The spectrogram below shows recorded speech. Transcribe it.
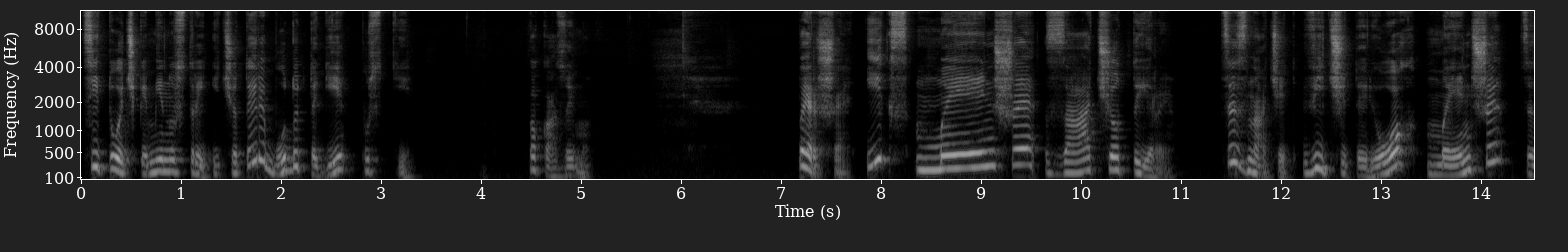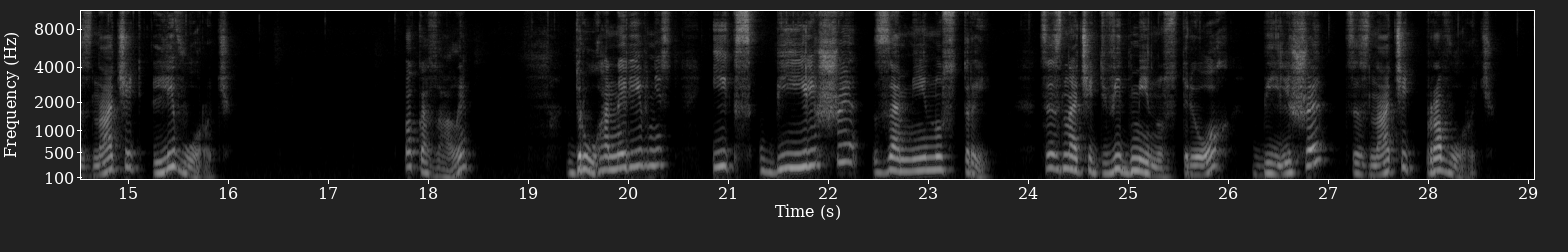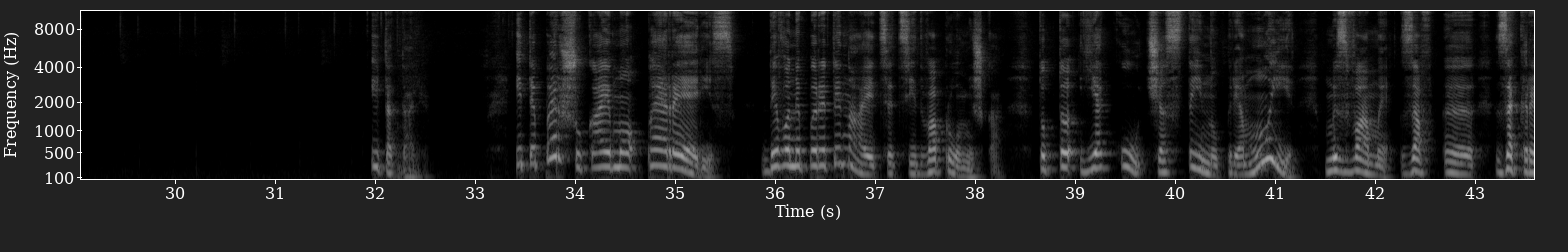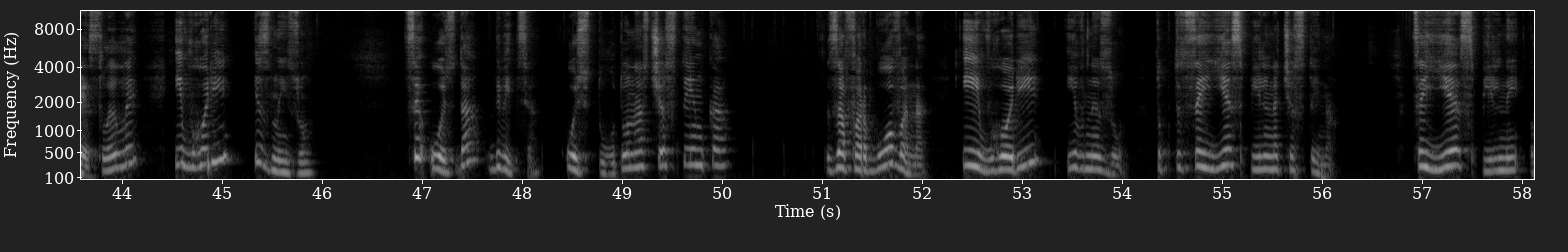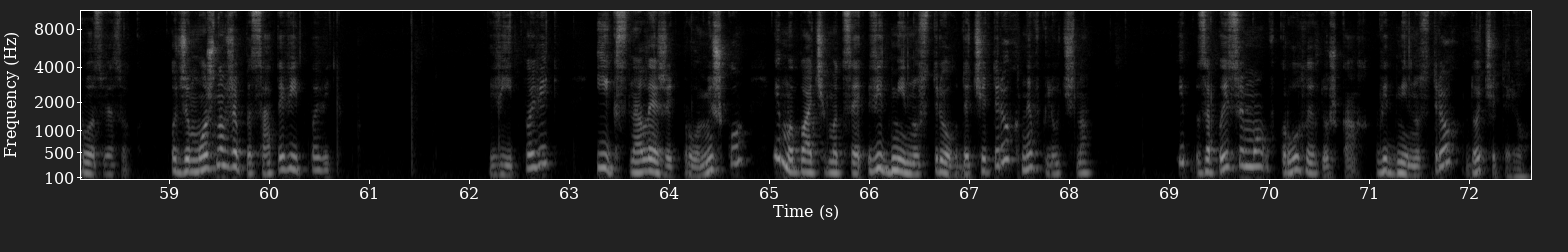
Ці точки мінус 3 і 4 будуть тоді пусті. Показуємо. Перше, х менше за 4. Це значить від 4 менше, це значить ліворуч. Показали. Друга нерівність х більше за мінус 3. Це значить від мінус 3 більше, це значить праворуч. І так далі. І тепер шукаємо переріз, де вони перетинаються, ці два проміжка. Тобто, яку частину прямої ми з вами е, закреслили і вгорі, і знизу. Це ось, да? дивіться, ось тут у нас частинка зафарбована і вгорі, і внизу. Тобто це є спільна частина. Це є спільний розв'язок. Отже, можна вже писати відповідь. Відповідь х належить проміжку, і ми бачимо це від мінус 3 до 4 не включно. І записуємо в круглих дужках від мінус 3 до 4.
